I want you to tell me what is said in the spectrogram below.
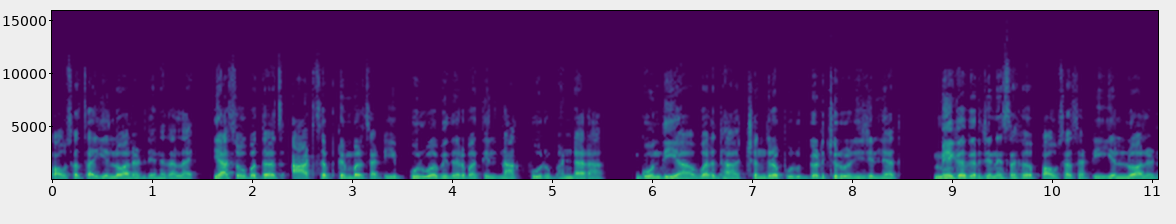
पावसाचा येलो अलर्ट देण्यात आलाय. यासोबतच आठ सप्टेंबरसाठी पूर्व विदर्भातील नागपूर भंडारा गोंदिया वर्धा चंद्रपूर गडचिरोली जिल्ह्यात मेघगर्जनेसह पावसासाठी येल्लो अलर्ट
